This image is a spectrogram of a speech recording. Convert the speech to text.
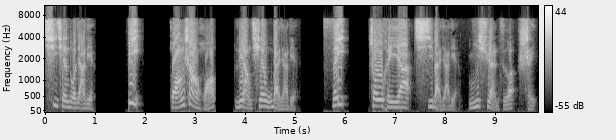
七千多家店；B 皇上皇两千五百家店；C 周黑鸭七百家店。你选择谁？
